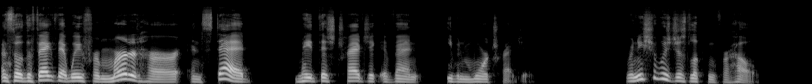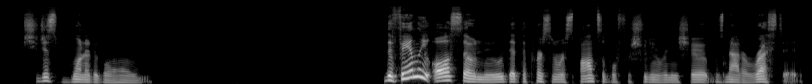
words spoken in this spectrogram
And so the fact that Wafer murdered her instead made this tragic event even more tragic. Renisha was just looking for help. She just wanted to go home. The family also knew that the person responsible for shooting Renisha was not arrested.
